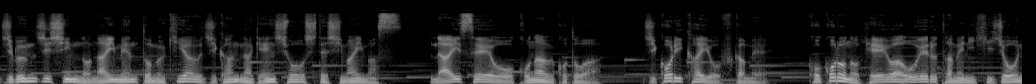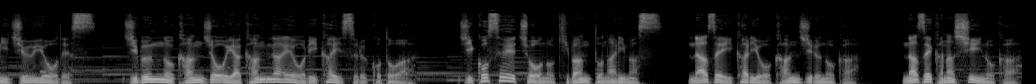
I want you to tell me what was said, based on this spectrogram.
自分自身の内面と向き合う時間が減少してしまいます。内政を行うことは自己理解を深め心の平和を得るために非常に重要です。自分の感情や考えを理解することは自己成長の基盤となります。なぜ怒りを感じるのかなぜ悲しいのか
